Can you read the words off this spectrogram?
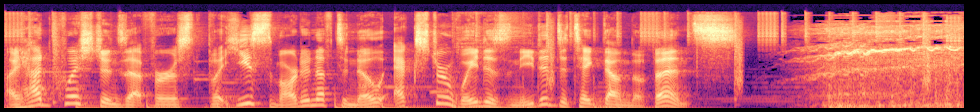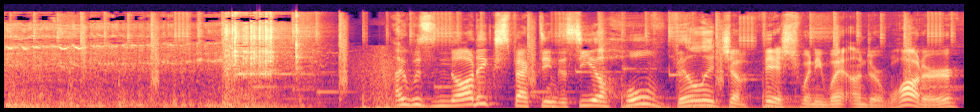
I had questions at first, but he's smart enough to know extra weight is needed to take down the fence. I was not expecting to see a whole village of fish when he went underwater.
